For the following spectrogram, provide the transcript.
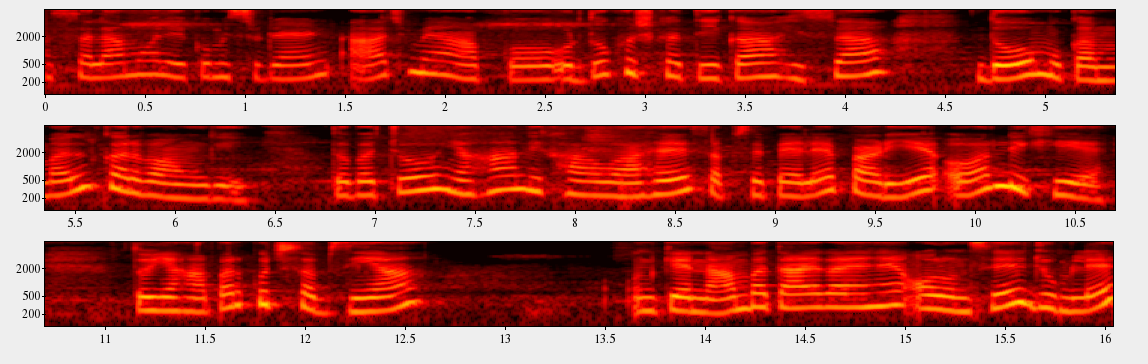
असलकुम स्टूडेंट। आज मैं आपको उर्दू खुशखती का हिस्सा दो मुकम्मल करवाऊँगी। तो बच्चों, यहाँ लिखा हुआ है, सबसे पहले पढ़िए और लिखिए। तो यहाँ पर कुछ सब्ज़ियाँ उनके नाम बताए गए हैं और उनसे जुमले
